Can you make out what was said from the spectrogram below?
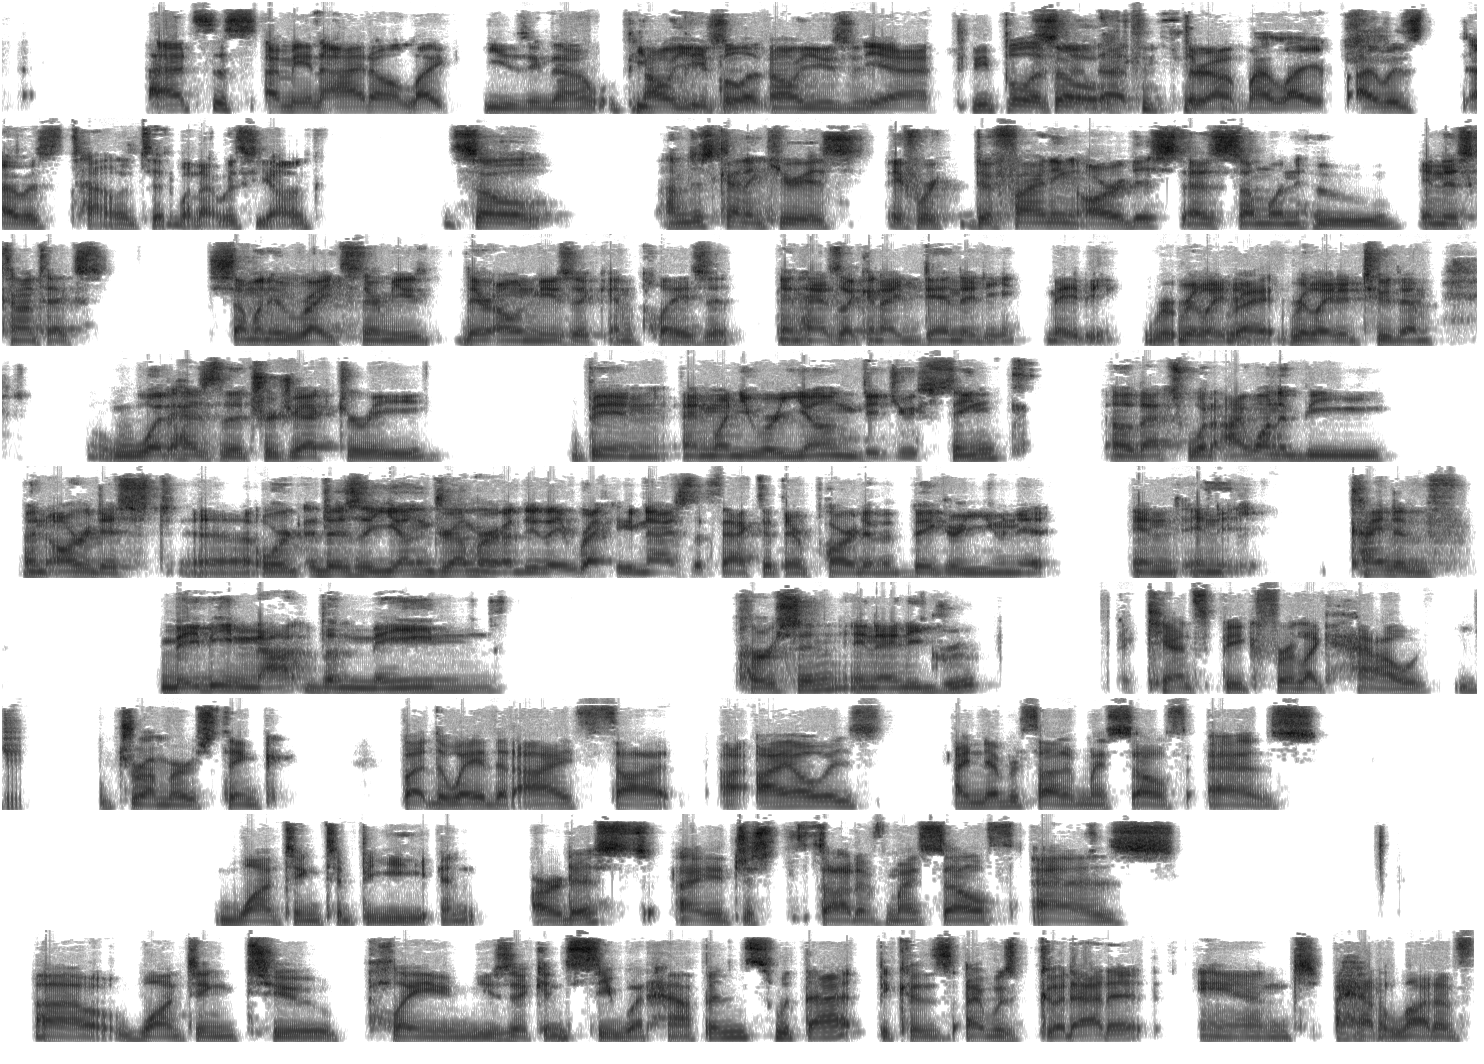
that's this I mean, I don't like using that. Pe- I'll use people it. I'll use it. Yeah, people have So- said that throughout my life. I was I was talented when I was young. So I'm just kind of curious if we're defining artist as someone who, in this context, someone who writes their mu- their own music and plays it and has like an identity, maybe re- related Right. related to them. What has the trajectory been? And when you were young, did you think, "Oh, that's what I want to be"? An artist, uh, or does a young drummer do they recognize the fact that they're part of a bigger unit and and kind of maybe not the main person in any group. I can't speak for like how drummers think, but the way that I thought, I, I always, I never thought of myself as wanting to be an artist. I just thought of myself as uh, wanting to play music and see what happens with that because I was good at it and I had a lot of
